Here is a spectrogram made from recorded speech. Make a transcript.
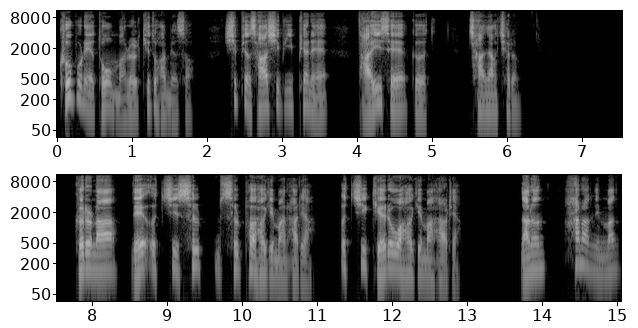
그분의 도움만을 기도하면서 시편 42편에 다윗의 그 찬양처럼 그러나 내 어찌 슬, 슬퍼하기만 하랴? 어찌 괴로워하기만 하랴? 나는 하나님만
